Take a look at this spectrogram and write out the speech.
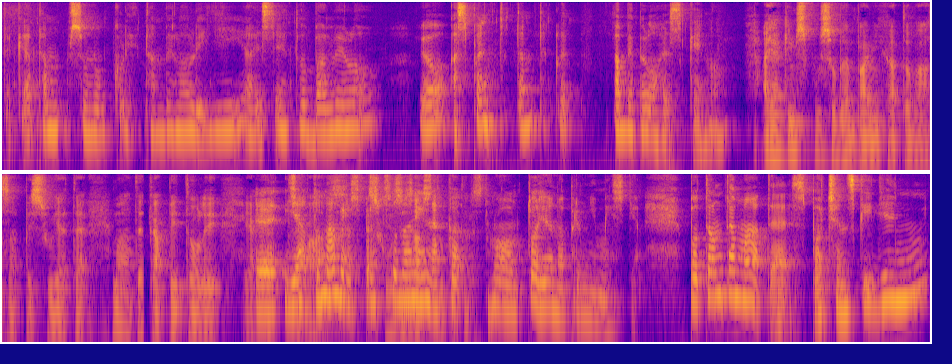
Tak já tam sunu, kolik tam bylo lidí a jestli je to bavilo. Jo, aspoň to tam takhle, aby bylo hezky, no. A jakým způsobem, paní Chatová, zapisujete? Máte kapitoly? Jako Eh, Já to mám rozpracovaný na ka- no, to je na prvním místě. Potom tam máte společenský dění,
